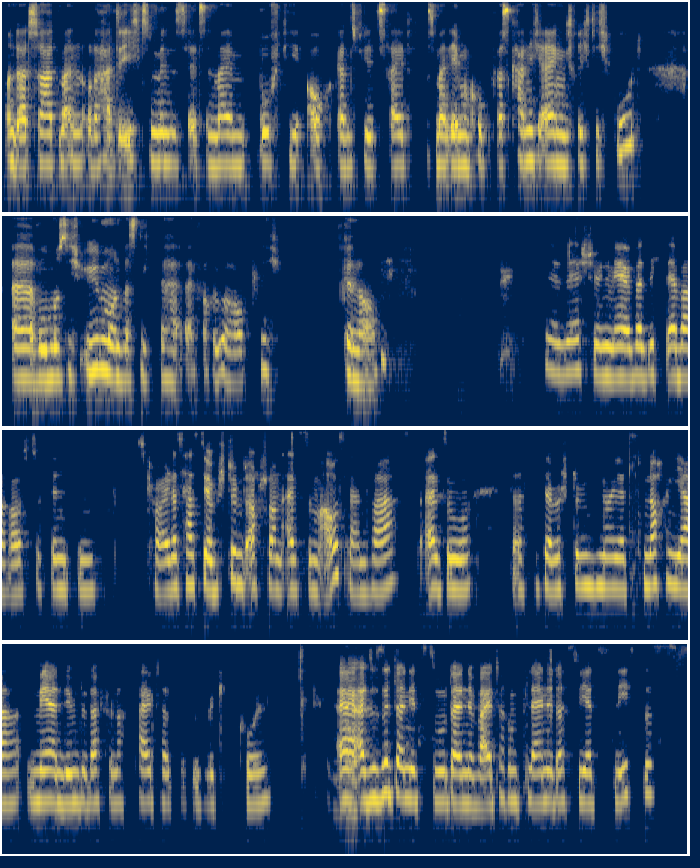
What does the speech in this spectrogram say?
Und dazu hat man, oder hatte ich zumindest jetzt in meinem Bufti auch ganz viel Zeit, dass man eben guckt, was kann ich eigentlich richtig gut, äh, wo muss ich üben und was liegt mir halt einfach überhaupt nicht. Genau. Ja, sehr schön, mehr über sich selber rauszufinden. Das ist toll. Das hast du ja bestimmt auch schon, als du im Ausland warst. Also, das ist ja bestimmt nur jetzt noch ein Jahr mehr, in dem du dafür noch Zeit hast. Das ist wirklich cool. Genau. Äh, also sind dann jetzt so deine weiteren Pläne, dass du jetzt nächstes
